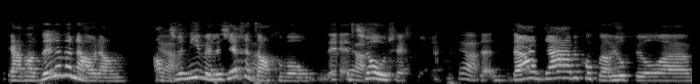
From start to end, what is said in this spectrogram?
ja wat willen we nou dan? Als Ja. we het niet willen, zeg het Ja. dan gewoon. Eh, Ja. Zo zeg maar. daar, daar heb ik ook wel heel veel, eh,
